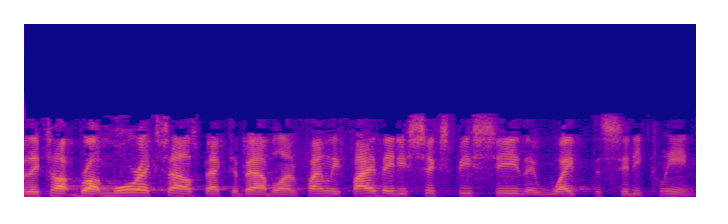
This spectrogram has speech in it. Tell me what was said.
where they taught, brought more exiles back to Babylon. Finally, 586 BC, they wiped the city clean.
